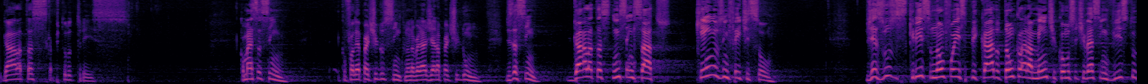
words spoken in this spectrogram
Gálatas, capítulo 3. Começa assim, que eu falei a partir do 5, né? na verdade era a partir do 1. Diz assim: Gálatas insensatos, quem os enfeitiçou? Jesus Cristo não foi explicado tão claramente como se tivessem visto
